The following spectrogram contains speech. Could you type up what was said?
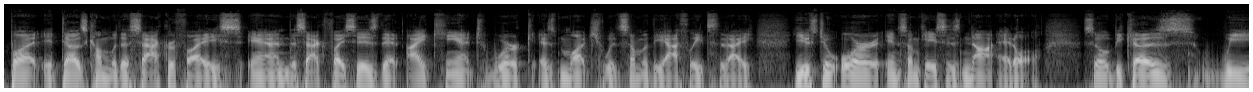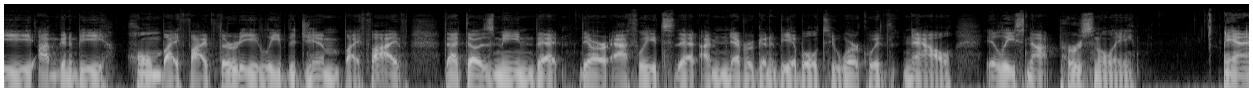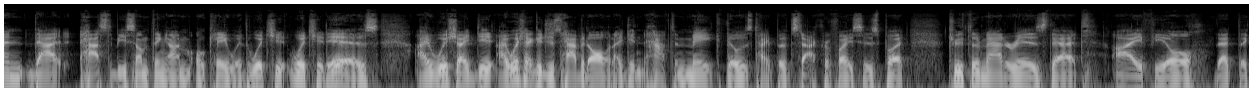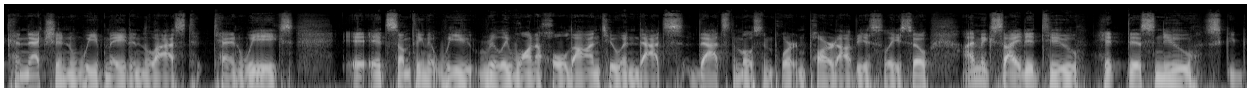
but it does come with a sacrifice. And the sacrifice is that I can't work as much with some of the athletes that I used to, or in some cases, not at all. So because we, I'm going to be home by 5:30, leave the gym by five. That does mean that there are athletes that I'm never going to be able to work with now, at least not personally and that has to be something I'm okay with, which it, which it is. I wish I did. I wish I could just have it all, and I didn't have to make those type of sacrifices. But truth of the matter is that I feel that the connection we've made in the last ten weeks it's something that we really want to hold on to and that's that's the most important part obviously so i'm excited to hit this new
